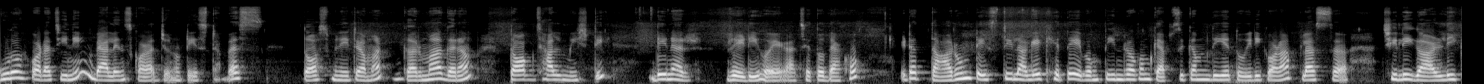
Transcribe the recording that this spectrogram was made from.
গুঁড়ো করা চিনি ব্যালেন্স করার জন্য টেস্টটা, ব্যাস। দশ মিনিটে আমার গরমা গরম টক ঝাল মিষ্টি ডিনার রেডি হয়ে গেছে। তো দেখো, এটা দারুণ টেস্টি লাগে খেতে এবং তিন রকম ক্যাপসিকাম দিয়ে তৈরি করা, প্লাস চিলি গার্লিক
